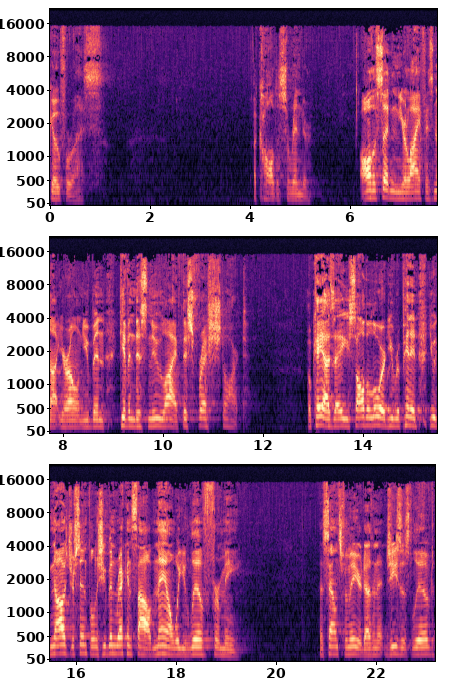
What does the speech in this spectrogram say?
go for us? A call to surrender. All of a sudden, your life is not your own. You've been given this new life, this fresh start. Okay, Isaiah, you saw the Lord, you repented, you acknowledged your sinfulness, you've been reconciled. Now will you live for me? That sounds familiar, doesn't it? Jesus lived,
